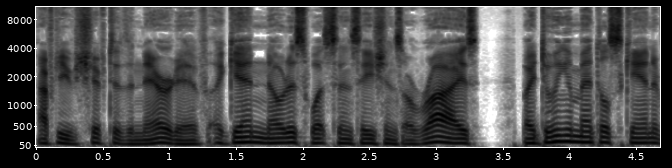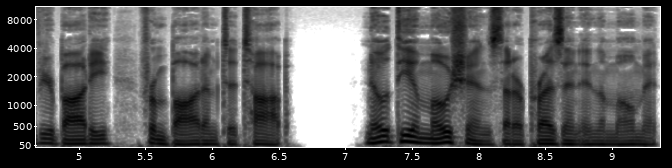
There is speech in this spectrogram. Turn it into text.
After you've shifted the narrative, again notice what sensations arise by doing a mental scan of your body from bottom to top. Note the emotions that are present in the moment.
